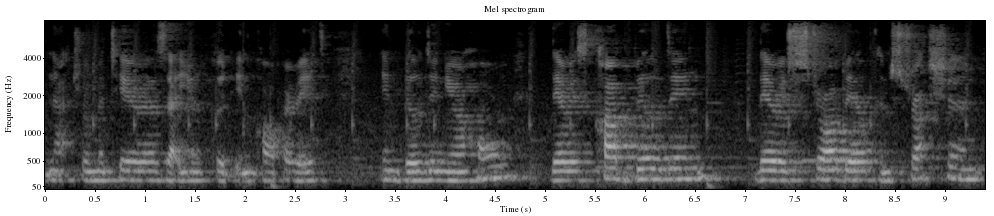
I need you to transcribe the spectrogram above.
natural materials that you could incorporate in building your home. There is cob building, there is straw bale construction,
